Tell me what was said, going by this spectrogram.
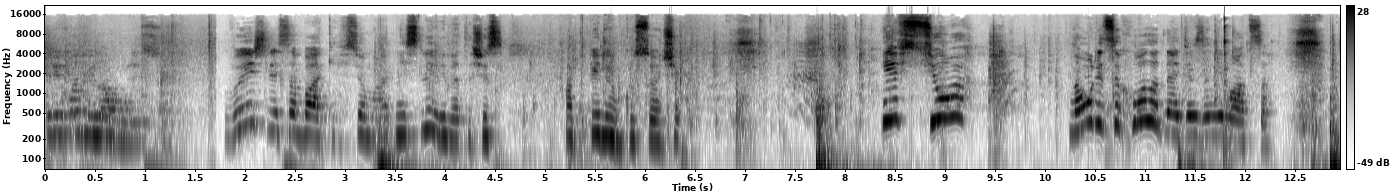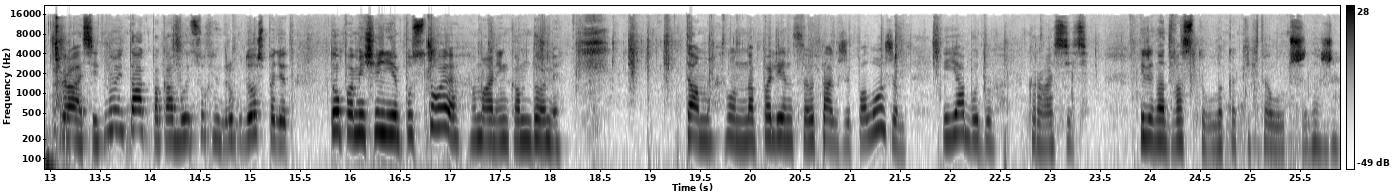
Переходим на улицу. Вышли собаки, все, мы отнесли, ребята, сейчас отпилим кусочек. И все. На улице холодно этим заниматься. Красить. Ну и так, пока будет сухнуть, вдруг дождь пойдет. То помещение пустое в маленьком доме. Там вон на поленце вот так же положим. И я буду красить. Или на два стула каких-то лучше даже.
